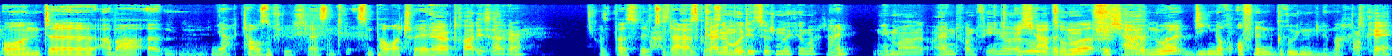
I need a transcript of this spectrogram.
Und äh, aber ähm, ja, Tausendfüßler ist ein, ist ein Powertrail. Ja, Tradis halt, ne? Was, was willst du da? Hast keine groß- Multis zwischendurch gemacht? Nein. Nicht mal einen von Fene oder Ich so? habe nur, ich habe nur die noch offenen Grünen gemacht. Okay.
